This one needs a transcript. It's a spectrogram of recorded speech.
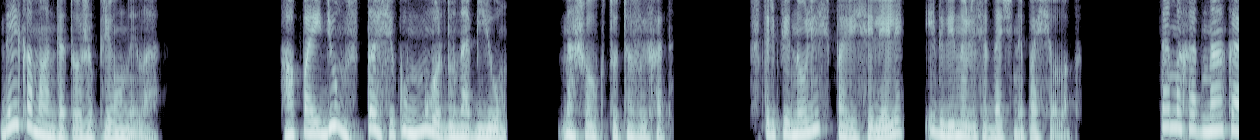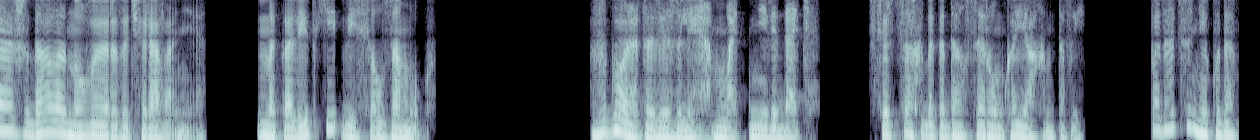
Да и команда тоже приуныла. «А пойдем Стасику морду набьем!» Нашел кто-то выход. Встрепенулись, повеселели и двинулись в дачный поселок. Там их, однако, ждало новое разочарование. На калитке висел замок. «В город увезли, мать не видать!» В сердцах догадался Ромка Яхонтовый. Податься некуда,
